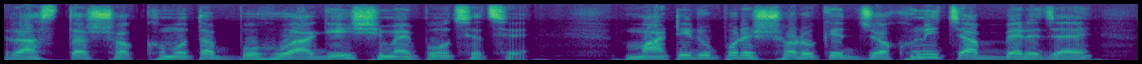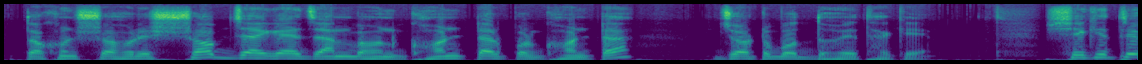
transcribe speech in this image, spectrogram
রাস্তার সক্ষমতা বহু আগেই সীমায় পৌঁছেছে। মাটির উপরের সড়কে যখনই চাপ বেড়ে যায়, তখন শহরের সব জায়গায় যানবাহন ঘণ্টার পর ঘণ্টা জটবদ্ধ হয়ে থাকে। সেক্ষেত্রে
